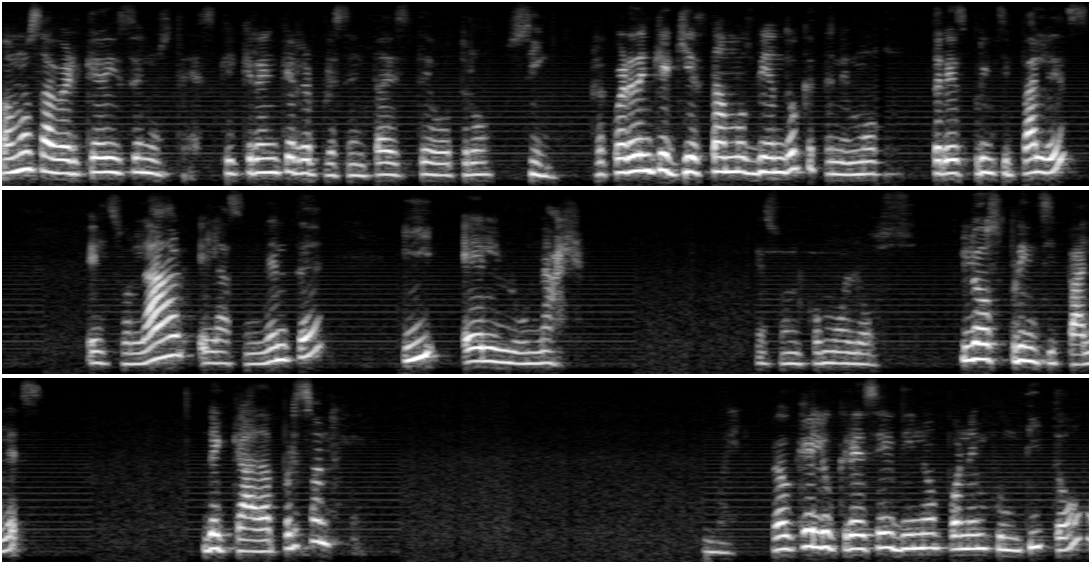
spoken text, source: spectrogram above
vamos a ver qué dicen ustedes. ¿Qué creen que representa este otro signo? Recuerden que aquí estamos viendo que tenemos tres principales, el solar, el ascendente y el lunar, que son como los, los principales de cada persona. Veo que Lucrecia y Dino ponen puntito.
